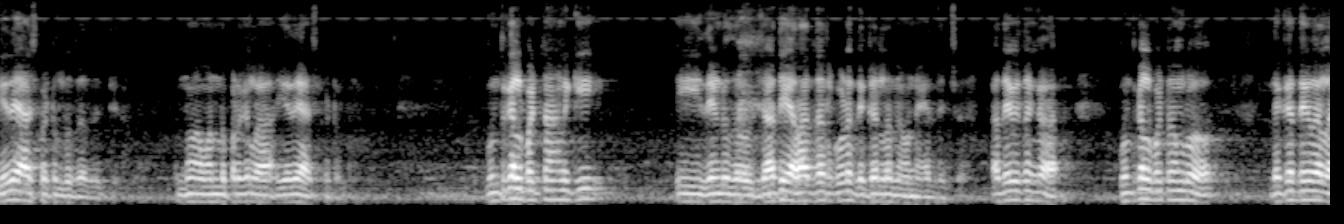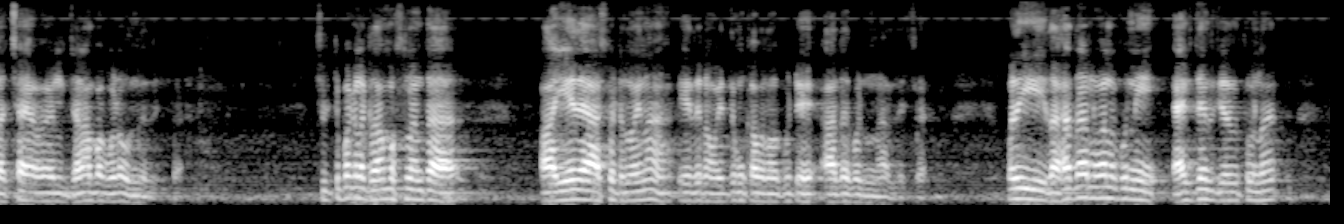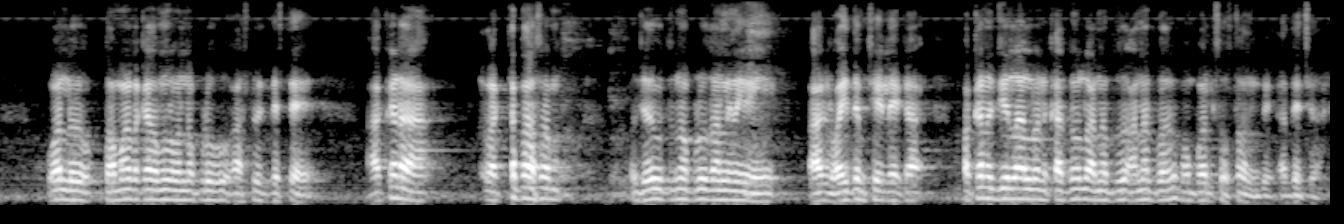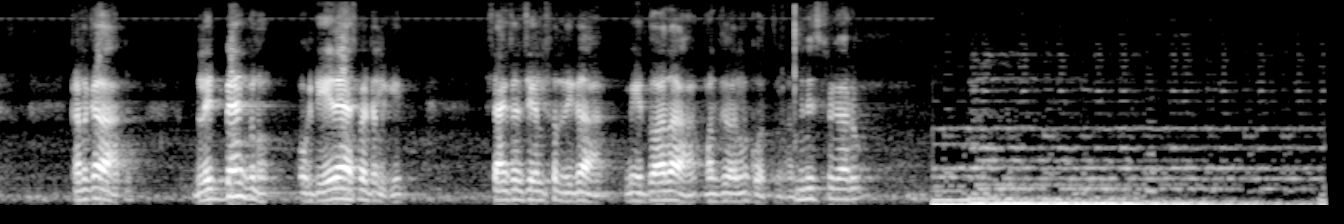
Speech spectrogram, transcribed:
ఏదే హాస్పిటల్ ఉంది అది వంద పడగల ఏదే హాస్పిటల్ గుంతకల్పట్నానికి ఈ రెండు జాతీయ రహదారులు కూడా దగ్గరలోనే ఉన్నాయి అధ్యక్ష అదేవిధంగా గుంతకల్పట్నంలో దగ్గర దగ్గర లక్ష యాభై వేల జనాభా కూడా ఉంది అధ్యక్ష చుట్టుపక్కల గ్రామస్తులంతా ఆ ఏదే హాస్పిటల్ అయినా ఏదైనా వైద్యం కావాలనుకుంటే ఆధారపడి ఉన్నారు అధ్యక్ష మరి ఈ రహదారుల వల్ల కొన్ని యాక్సిడెంట్లు జరుగుతున్నా వాళ్ళు ప్రమాదకరంలో ఉన్నప్పుడు హాస్పిటల్కి తెస్తే అక్కడ రక్తపాసం జరుగుతున్నప్పుడు దానిని అక్కడ వైద్యం చేయలేక పక్కన జిల్లాల్లోని కర్నూలు అనంత అనంతపురం పంపాల్సి వస్తుంది అధ్యక్ష. కనుక బ్లడ్ బ్యాంకును ఒకటి ఏరియా హాస్పిటల్కి శాంక్షన్ చేయాల్సిందిగా మీ ద్వారా మంత్రివర్గం కోరుతున్నాను. మినిస్టర్ గారు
